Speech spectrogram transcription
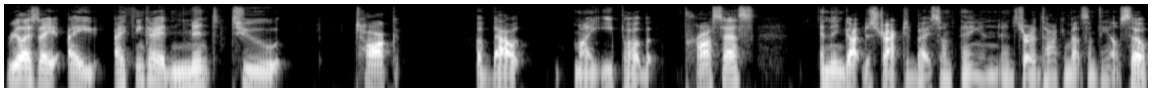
realized I, I I think I had meant to talk about my EPUB process and then got distracted by something and, and started talking about something else. So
